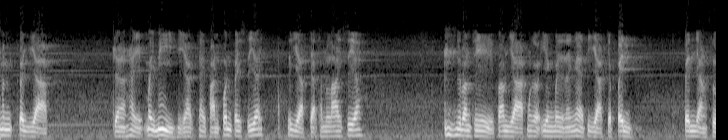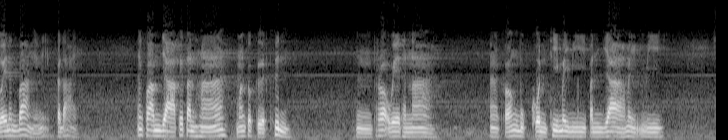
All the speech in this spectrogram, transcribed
มันก็อยากจะให้ไม่มี อยากให้ผ่านพ้นไปเสีย หรืออยากจะทำลายเสีย หรือบางทีความอยากมันก็เอียงไปในแง่ ที่อยากจะเป็น เป็นอย่างสวยนั่นบ้างอย่างนี้ก็ได้ให้ความอยากหรือตัณหา มันก็เกิดขึ้นเพราะเวทนาของบุคคลที่ไม่มีปัญญา ไม่มี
